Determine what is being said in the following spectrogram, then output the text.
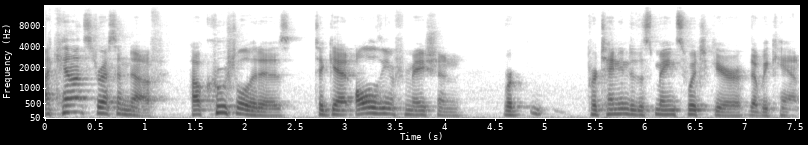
I cannot stress enough how crucial it is to get all of the information pertaining to this main switchgear that we can.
